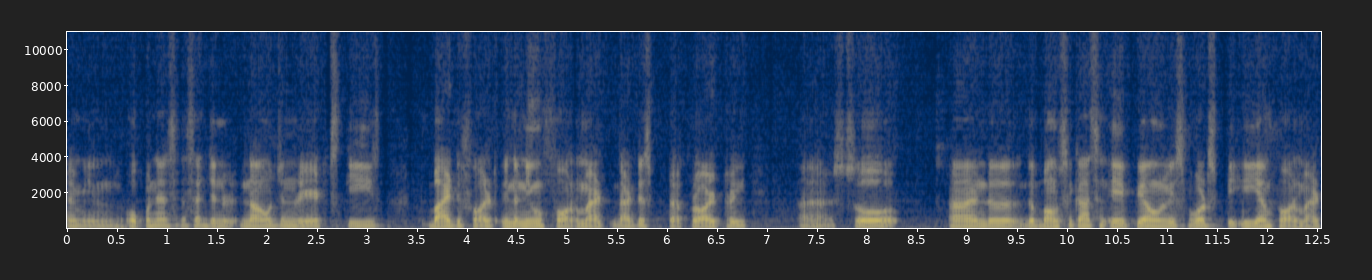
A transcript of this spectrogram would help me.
I mean, OpenSSH gener now generates keys by default in a new format that is proprietary. Uh, so, and uh, the Bouncy Castle API only supports PEM format.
